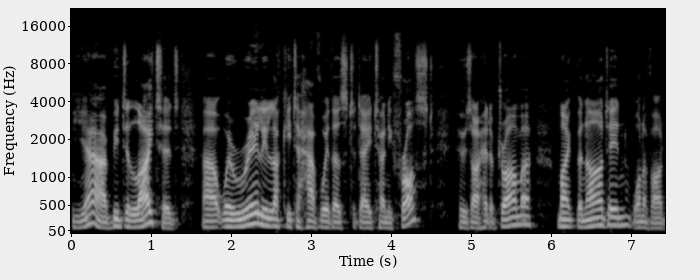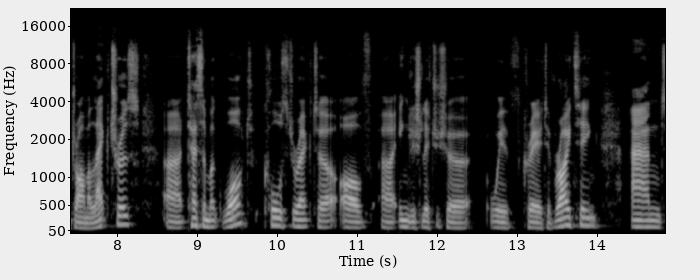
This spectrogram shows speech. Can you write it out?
Yeah, I'd be delighted. Uh, we're really lucky to have with us today Tony Frost, who's our head of drama, Mike Bernardin, one of our drama lecturers, uh, Tessa McWatt, course director of uh, English literature with creative writing, and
